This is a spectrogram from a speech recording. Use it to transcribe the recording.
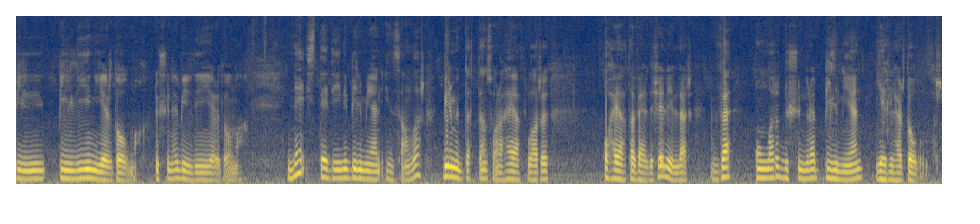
bil, bildiyin yerdə olmaq, düşünə bildiyin yerdə olmaq. Nə istədiyini bilməyən insanlar bir müddətdən sonra həyatları o həyata vərdiş eləyirlər və onları düşünürə bilməyən yerlərdə olurlar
